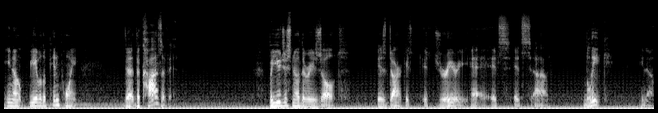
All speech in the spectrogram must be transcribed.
you know be able to pinpoint the the cause of it. But you just know the result is dark. It's it's dreary. It's it's um, bleak you know.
